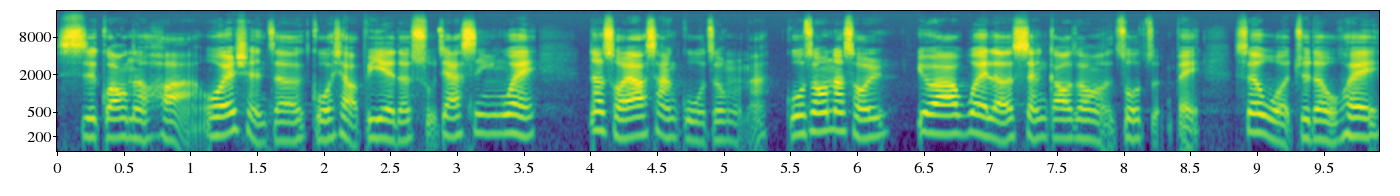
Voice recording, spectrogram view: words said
时光的话，我会选择国小毕业的暑假，是因为那时候要上国中了嘛，国中那时候又要为了升高中而做准备，所以我觉得我会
